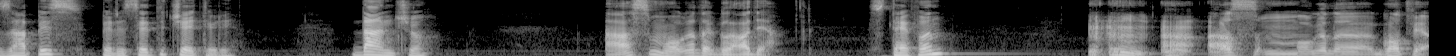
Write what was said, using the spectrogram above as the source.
Запис 54 Данчо Аз мога да гладя. Стефан А, Аз мога да готвя.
